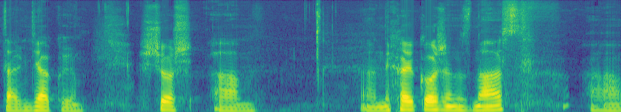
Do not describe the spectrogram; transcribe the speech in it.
Так, дякую. Що ж, а, нехай кожен з нас а,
